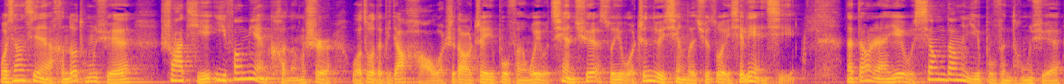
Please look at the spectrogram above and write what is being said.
我相信很多同学刷题，一方面可能是我做的比较好，我知道这一部分我有欠缺，所以我针对性的去做一些练习。那当然也有相当一部分同学，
